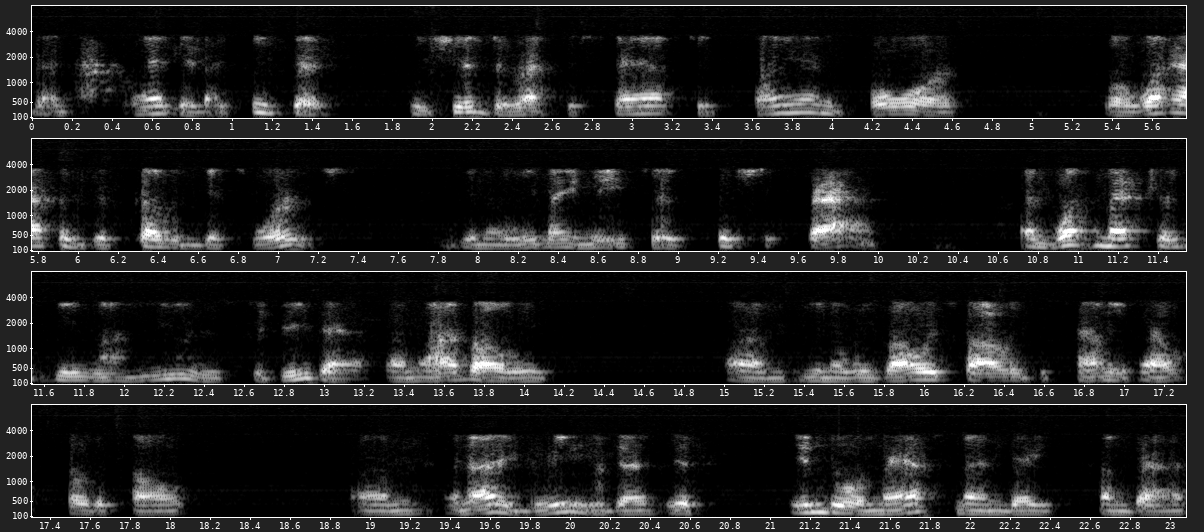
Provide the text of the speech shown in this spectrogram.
that's granted. I think that we should direct the staff to plan for, well, what happens if COVID gets worse? You know, we may need to push it back. And what metric do we use to do that? And I've always um, you know, we've always followed the county health protocols. Um, and I agree that if indoor mask mandates come back,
